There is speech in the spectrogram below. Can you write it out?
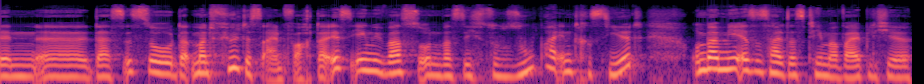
Denn äh, das ist so, da, man fühlt es einfach. Da ist irgendwie was und was sich so super interessiert. Und bei mir ist es halt das Thema weibliche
